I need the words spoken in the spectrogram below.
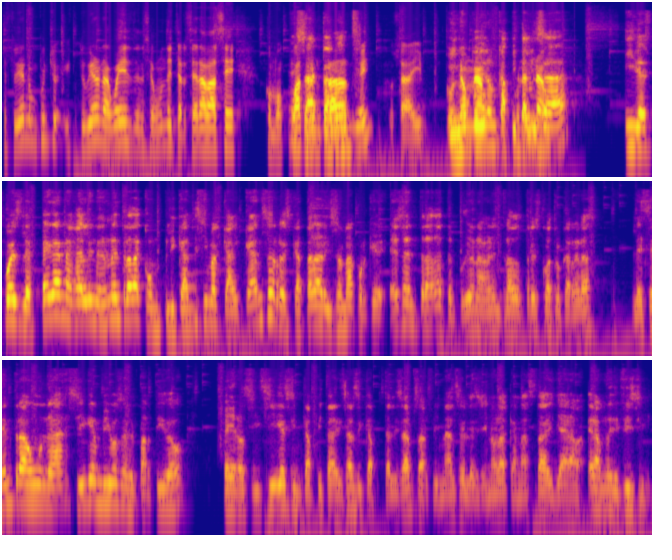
estuvieron un punto, estuvieron a güeyes en segunda y tercera base como cuatro entradas, güey. O sea, y, y no una- pudieron capitalizar. Y después le pegan a Galen en una entrada complicadísima que alcanza a rescatar a Arizona porque esa entrada te pudieron haber entrado 3, 4 carreras. Les entra una, siguen vivos en el partido, pero si sigue sin capitalizar, sin capitalizar, pues al final se les llenó la canasta y ya era, era muy difícil.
